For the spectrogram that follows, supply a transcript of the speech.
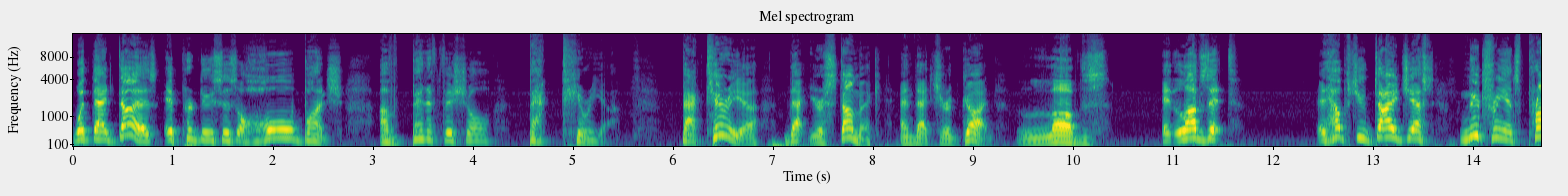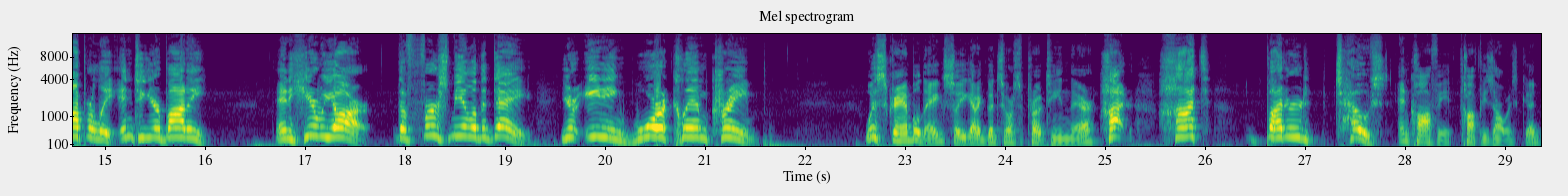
what that does, it produces a whole bunch of beneficial bacteria. Bacteria that your stomach and that your gut loves. It loves it. It helps you digest nutrients properly into your body. And here we are, the first meal of the day. You're eating Warklim cream with scrambled eggs, so you got a good source of protein there. Hot, hot buttered toast and coffee. Coffee's always good.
